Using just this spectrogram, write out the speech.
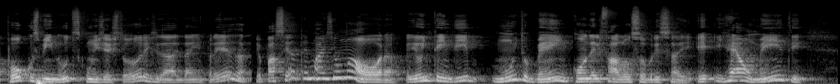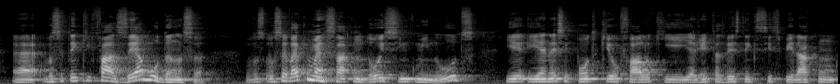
poucos minutos com os gestores da, da empresa, eu passei a ter mais de uma hora. Eu entendi muito bem quando ele falou sobre isso aí. E, e realmente é, você tem que fazer a mudança. Você vai começar com dois, cinco minutos, e, e é nesse ponto que eu falo que a gente às vezes tem que se inspirar com,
